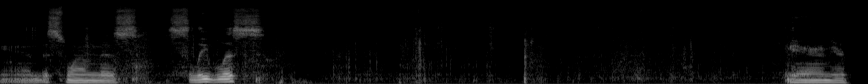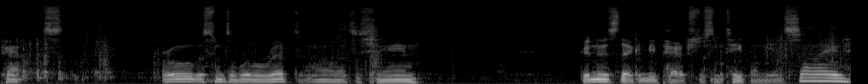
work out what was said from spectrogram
And this one is sleeveless. And your pants. Oh, this one's a little ripped. Oh, that's a shame. Good news, that can be patched with some tape on the inside.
